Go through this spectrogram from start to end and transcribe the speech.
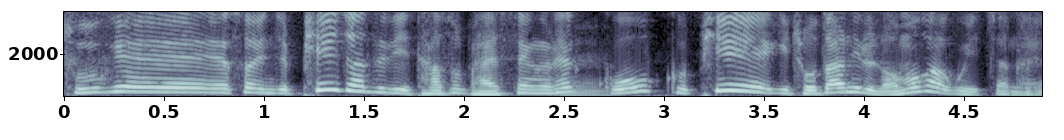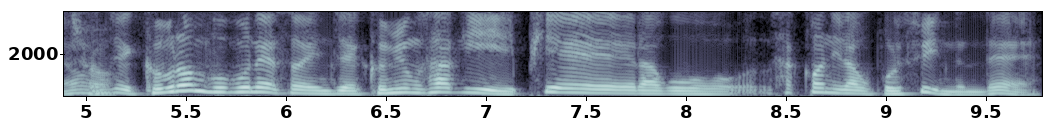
두 개에서 이제 피해자들이 다수 발생을 했고 네. 그 피해액이 조 단위를 넘어가고 있잖아요. 그렇죠. 이제 그런 부분에서 이제 금융 사기 피해라고 사건이라고 볼 수 있는데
